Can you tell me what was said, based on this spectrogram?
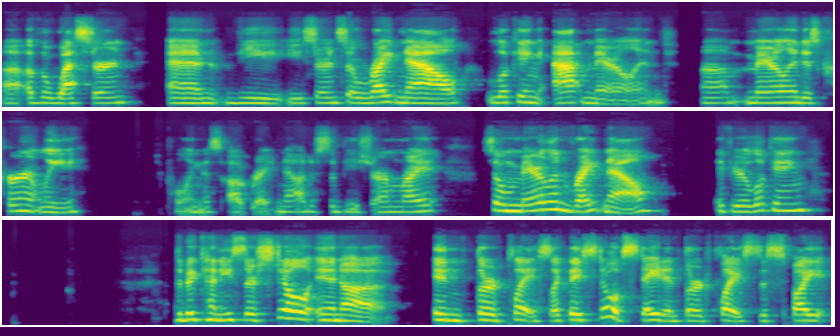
uh, of the Western and the Eastern. So right now, looking at Maryland, um, Maryland is currently pulling this up right now just to be sure I'm right. So Maryland right now, if you're looking the Big Ten East, they're still in a in third place. Like they still have stayed in third place despite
